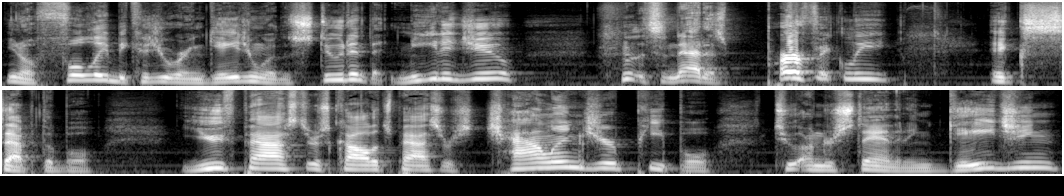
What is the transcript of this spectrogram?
you know, fully because you were engaging with a student that needed you, listen, that is perfectly acceptable. Youth pastors, college pastors, challenge your people to understand that engaging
